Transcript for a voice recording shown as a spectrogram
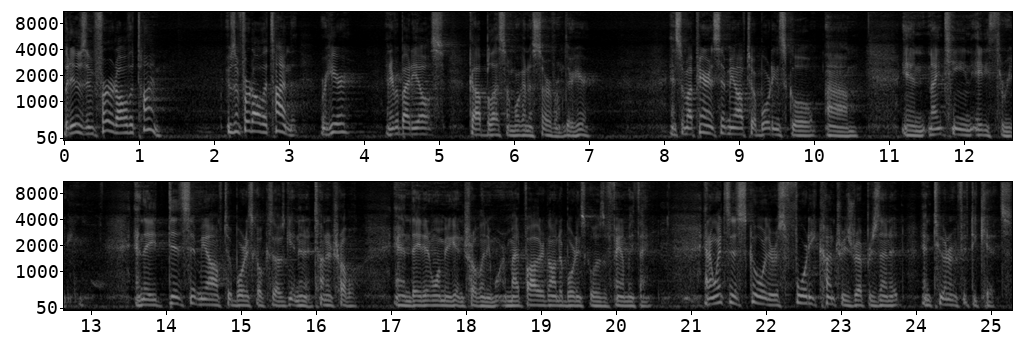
but it was inferred all the time. It was inferred all the time that we're here and everybody else, God bless them, we're going to serve them. They're here. And so my parents sent me off to a boarding school. Um, in 1983. And they did send me off to a boarding school because I was getting in a ton of trouble. And they didn't want me to get in trouble anymore. My father had gone to boarding school as a family thing. And I went to this school where there was 40 countries represented and 250 kids.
